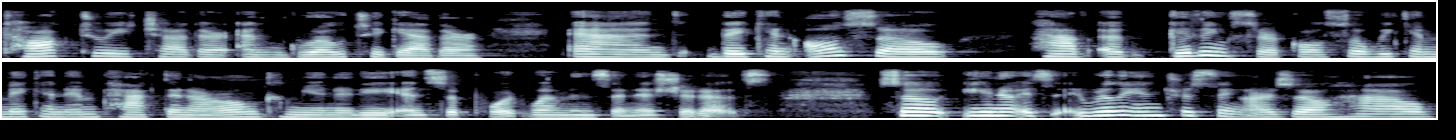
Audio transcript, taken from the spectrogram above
talk to each other, and grow together. And they can also have a giving circle so we can make an impact in our own community and support women's initiatives. So, you know, it's really interesting, Arzo, how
